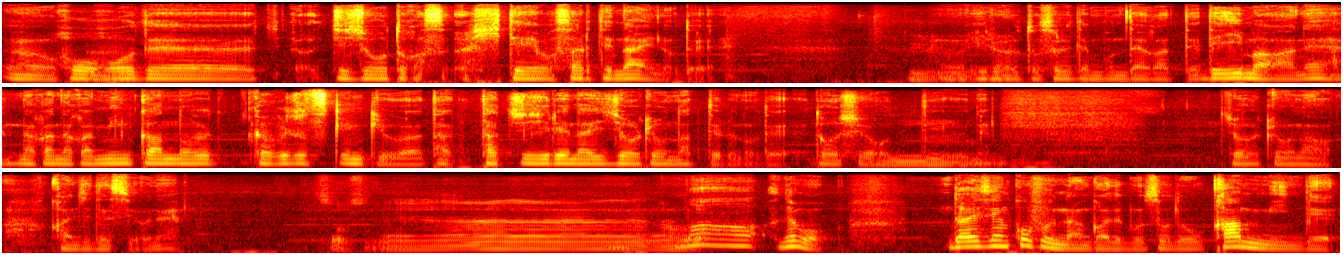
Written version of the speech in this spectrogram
うん、方法で事情とかす否定をされてないので、うんいろいろとそれで問題があって、で、今はね、なかなか民間の学術研究がた立ち入れない状況になってるので、どうしようっていうね、状況な感じですよね。そうですね。まあ、でも、大前古墳なんかでも、その、官民で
